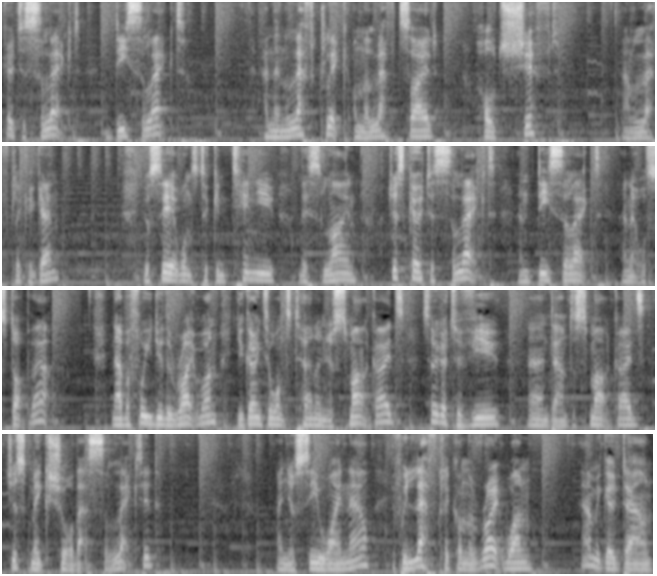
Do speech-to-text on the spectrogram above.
go to select, deselect, and then left click on the left side, hold shift and left click again You'll see it wants to continue this line. Just go to select and deselect and it will stop that. Now before you do the right one, you're going to want to turn on your smart guides. So go to view and down to smart guides, just make sure that's selected. And you'll see why now. If we left click on the right one and we go down,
